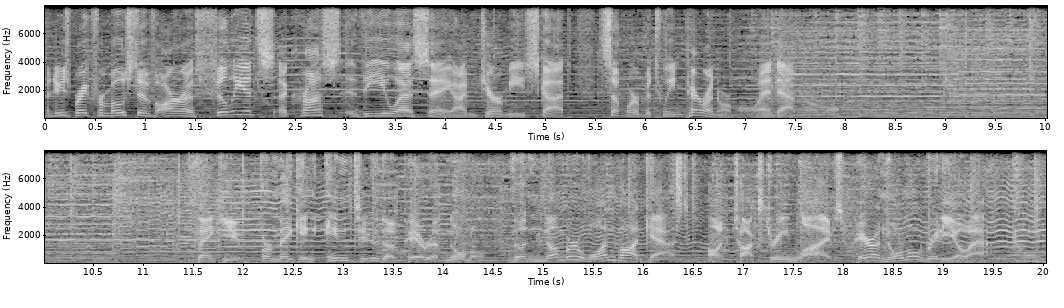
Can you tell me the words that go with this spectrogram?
A news break for most of our affiliates across the USA. I'm Jeremy Scott, somewhere between paranormal and abnormal. Thank you for making Into the Paranormal the number one podcast on TalkStream Live's Paranormal Radio app.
